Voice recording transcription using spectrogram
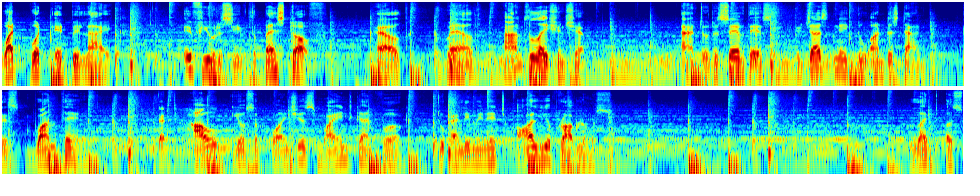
what would it be like if you received the best of health, wealth, and relationship? And to receive this, you just need to understand this one thing that how your subconscious mind can work to eliminate all your problems. Let us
